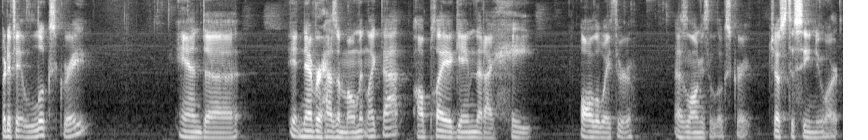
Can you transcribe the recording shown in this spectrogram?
But if it looks great and uh, it never has a moment like that, I'll play a game that I hate all the way through as long as it looks great, just to see new art.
